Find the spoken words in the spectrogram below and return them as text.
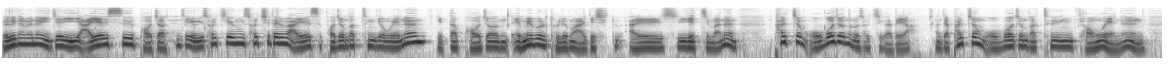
왜냐면은 이제 이 iOS 버전 현재 여기 설치 설치되는 iOS 버전 같은 경우에는 이따 버전 앱맵을 돌리면 알겠, 아시겠지만은 8.5 버전으로 설치가 돼요. 근데 8.5 버전 같은 경우에는 어,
